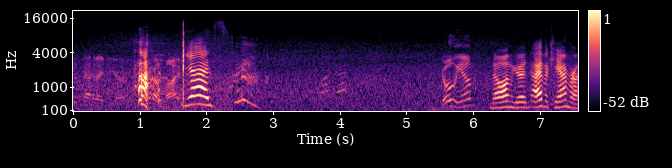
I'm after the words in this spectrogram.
a bad idea. I'm not gonna lie. yes. Go, Liam. No, I'm good. I have a camera.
